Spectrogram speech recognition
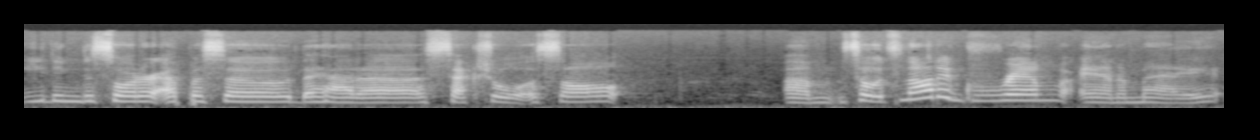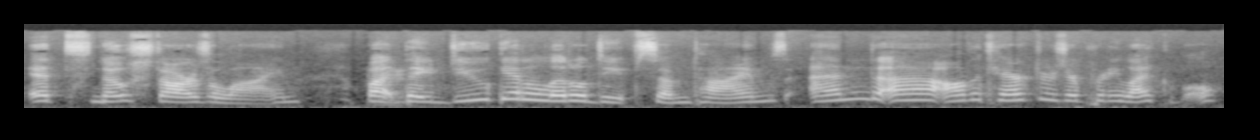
eating disorder episode, they had a sexual assault. Um, so it's not a grim anime. It's no stars align, but they do get a little deep sometimes, and uh, all the characters are pretty likable.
